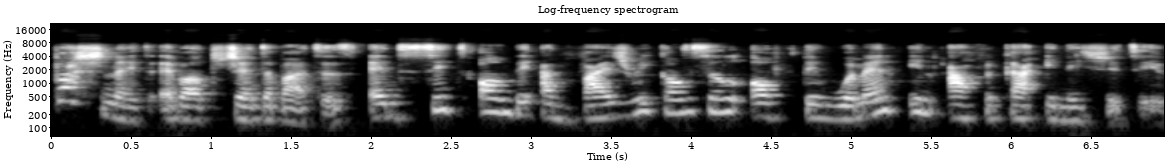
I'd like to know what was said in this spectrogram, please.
passionate about gender matters and sits on the advisory council of the Women in Africa initiative.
